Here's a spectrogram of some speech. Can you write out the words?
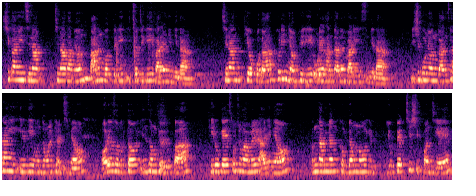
시간이 지나, 지나가면 많은 것들이 잊혀지기 마련입니다. 지난 기억보다 흐린 연필이 오래 간다는 말이 있습니다. 25년간 사랑의 일기 운동을 펼치며 어려서부터 인성교육과 기록의 소중함을 알리며 금남면 금병로 670번지에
